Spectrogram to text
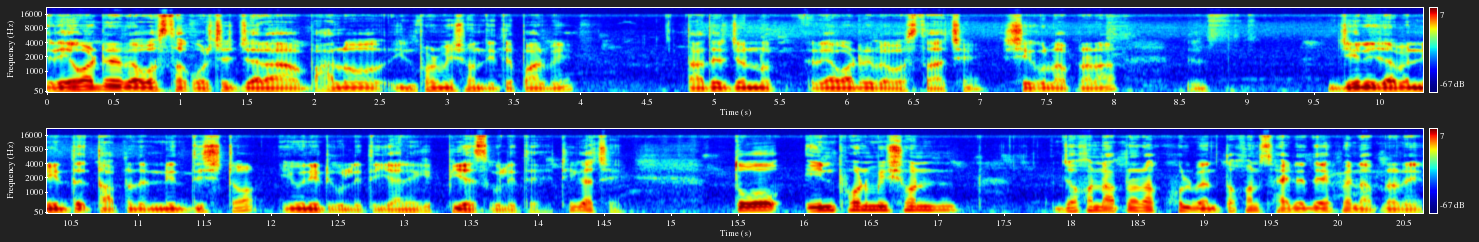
রেওয়ার্ডের ব্যবস্থা করছে যারা ভালো ইনফরমেশন দিতে পারবে, তাদের জন্য রেওয়ার্ডের ব্যবস্থা আছে। সেগুলো আপনারা জেনে যাবেন নির্দ- তা আপনাদের নির্দিষ্ট ইউনিটগুলিতে yani কি পিএসগুলিতে, ঠিক আছে? তো ইনফরমেশন যখন আপনারা খুলবেন, তখন সাইডে দেখবেন আপনার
